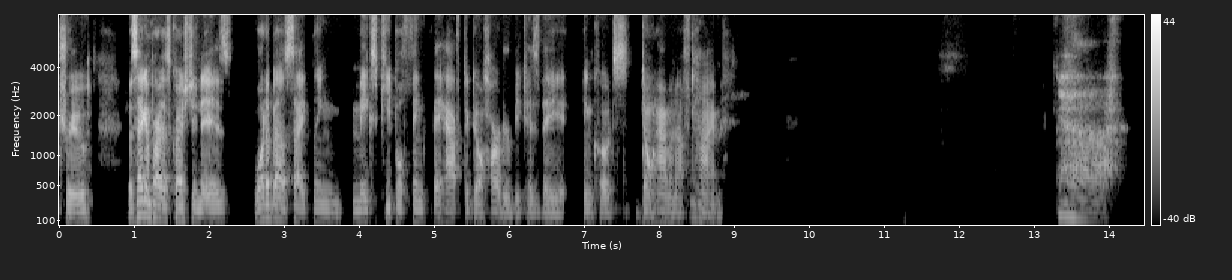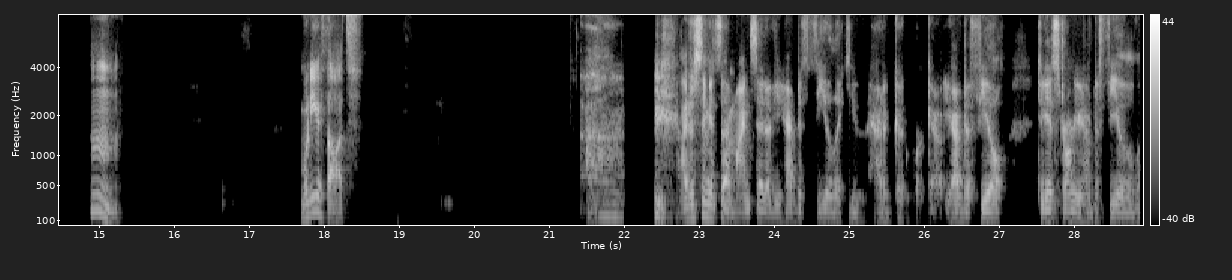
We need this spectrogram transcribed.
true. The second part of this question is what about cycling makes people think they have to go harder because they, in quotes, don't have enough mm-hmm. time? hmm. What are your thoughts? I just think it's that mindset of you have to feel like you had a good workout. You have to feel to get stronger. You have to feel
